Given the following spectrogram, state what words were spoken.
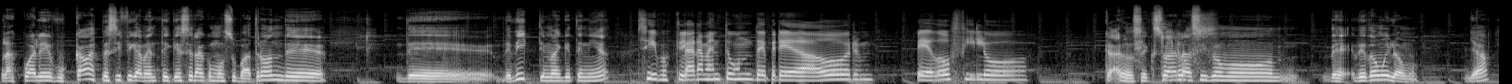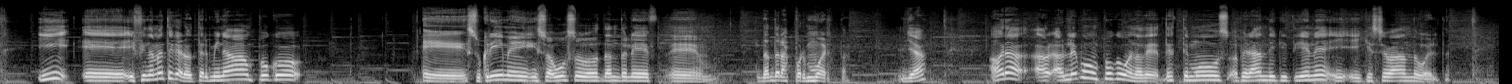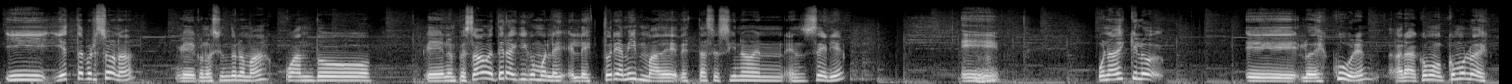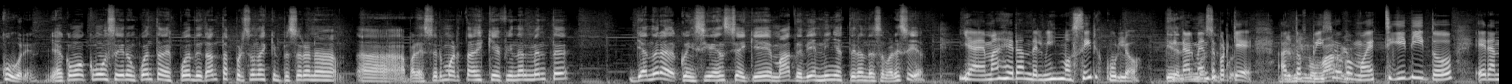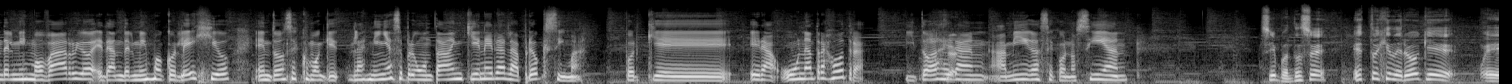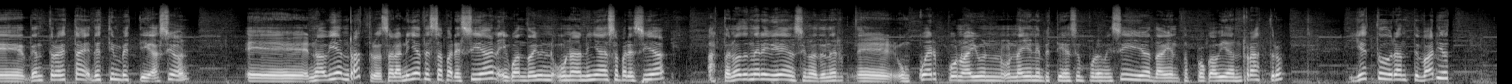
las cuales buscaba específicamente que ese era como su patrón de, de, de víctima que tenía. Sí, pues claramente un depredador pedófilo. Claro, sexual así como de, de tomo y lomo, ¿ya? Y, eh, y finalmente, claro, terminaba un poco eh, su crimen y su abuso dándole, eh, dándolas por muertas, ¿ya? Ahora ha- hablemos un poco, bueno, de, de este modus operandi que tiene y, y que se va dando vuelta. Y, y esta persona, eh, conociéndolo más, cuando eh, nos empezamos a meter aquí como en la, en la historia misma de, de este asesino en, en serie, eh, una vez que lo, eh, lo descubren, ahora, ¿cómo, cómo lo descubren? ¿Ya? ¿Cómo, ¿Cómo se dieron cuenta después de tantas personas que empezaron a, a aparecer muertas? Es que finalmente ya no era coincidencia que más de 10 niñas estuvieran desaparecidas. Y además eran del mismo círculo. Y Finalmente, mismo porque Alto Hospicio, barrio. como es chiquitito, eran del mismo barrio, eran del mismo colegio. Entonces, como que las niñas se preguntaban quién era la próxima. Porque era una tras otra. Y todas Claro. eran amigas, se conocían. Sí, pues entonces esto generó que eh, dentro de esta, de esta investigación eh, no habían rastros. O sea, las niñas desaparecían y cuando hay un- una niña desaparecida, hasta no tener evidencia, no tener eh, un cuerpo, no hay, un, no hay una investigación por homicidio, también tampoco habían rastros. Y esto durante varios,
